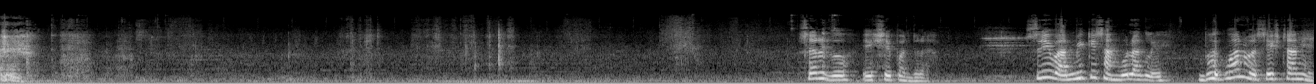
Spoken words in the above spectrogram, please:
सर्ग एकशे पंधरा. श्री वाल्मिकी सांगू लागले भगवान वसिष्ठाने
